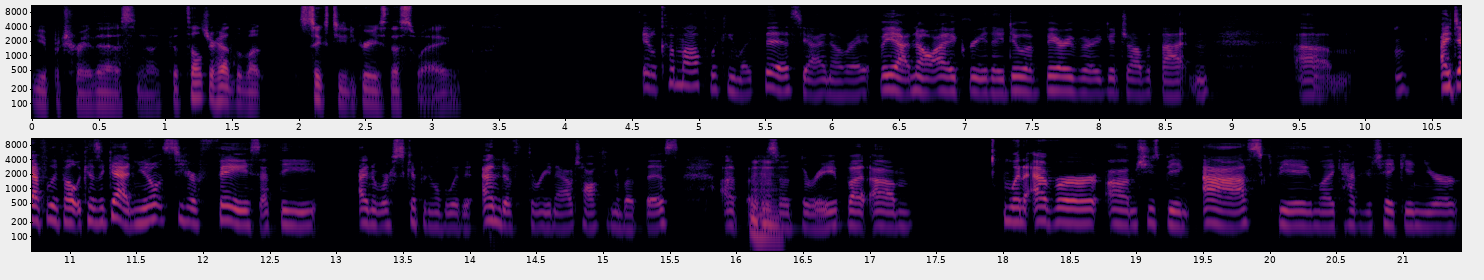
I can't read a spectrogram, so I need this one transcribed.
you portray this and like tilt your head about 60 degrees this way it'll come off looking like this. Yeah, I know, right? But yeah, no, I agree. They do a very, very good job at that. And um, I definitely felt because again, you don't see her face at the. I know we're skipping all the way to end of three now, talking about this of mm-hmm. episode three, but um, whenever um she's being asked, being like, "Have you taken your?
